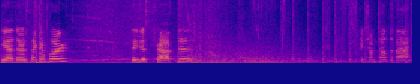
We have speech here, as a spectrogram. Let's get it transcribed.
Yeah, there's second floor. They just trapped it. They jumped out the back.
